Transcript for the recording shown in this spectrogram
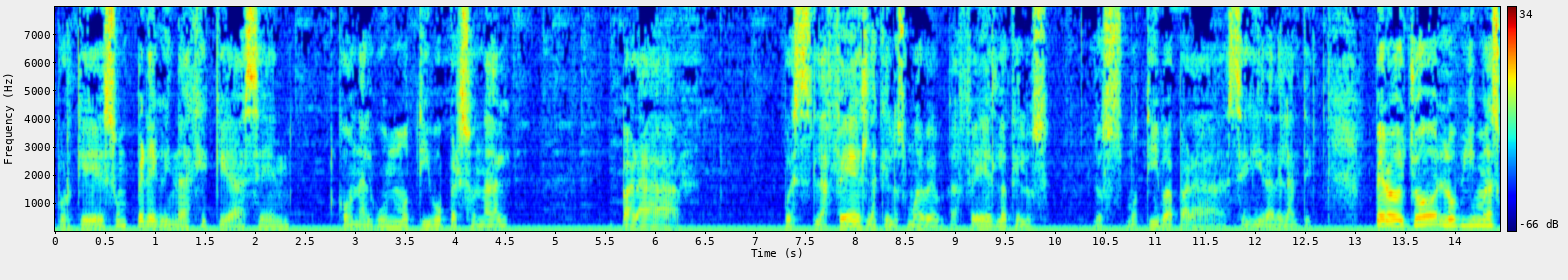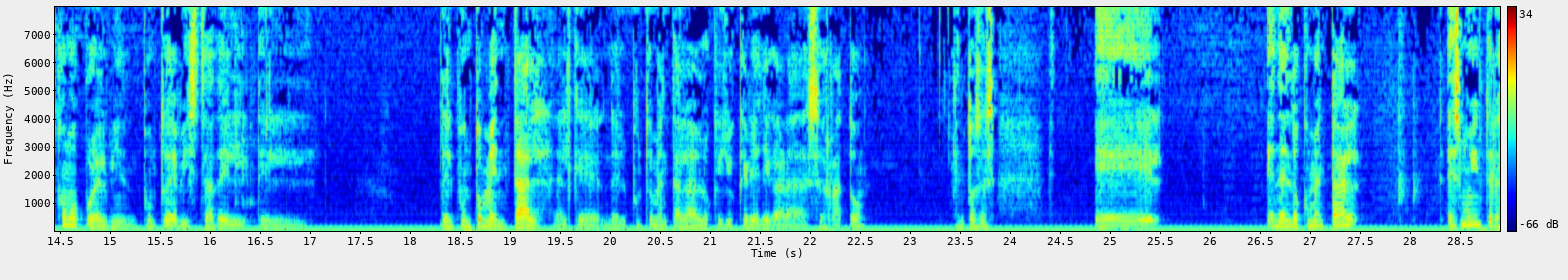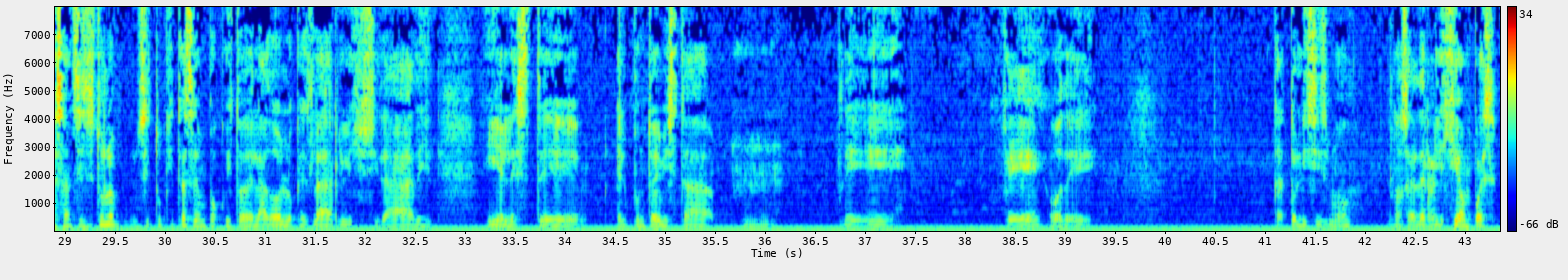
porque es un peregrinaje que hacen con algún motivo personal para pues la fe es la que los mueve, la fe es lo que los los motiva para seguir adelante. Pero yo lo vi más como por el punto de vista del, del del punto mental, el que del punto mental a lo que yo quería llegar hace rato. Entonces, en el documental es muy interesante si tú lo, si tú quitas un poquito de lado lo que es la religiosidad y, y el este el punto de vista mm, de fe o de catolicismo, no sé, de religión, pues.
